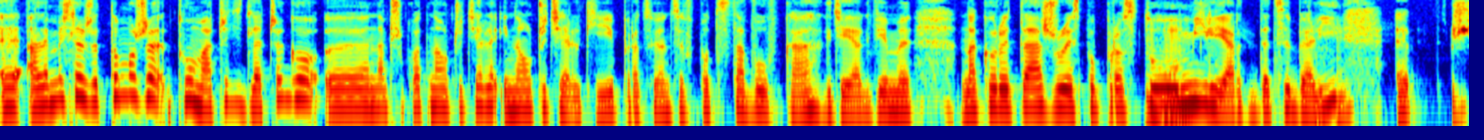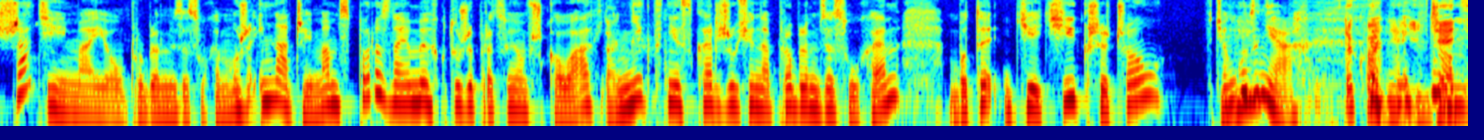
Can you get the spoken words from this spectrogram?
E, ale myślę, że to może tłumaczyć, dlaczego e, na przykład nauczyciele i nauczycielki pracujący w podstawówkach, gdzie jak wiemy na korytarzu jest po prostu mhm. miliard decybeli, mhm. E, rzadziej mają problemy ze słuchem. Może inaczej. Mam sporo znajomych, którzy pracują w szkołach tak. i nikt nie skarżył się na problem ze słuchem, bo te dzieci krzyczą w ciągu mhm. dnia. Dokładnie. I, dzień,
